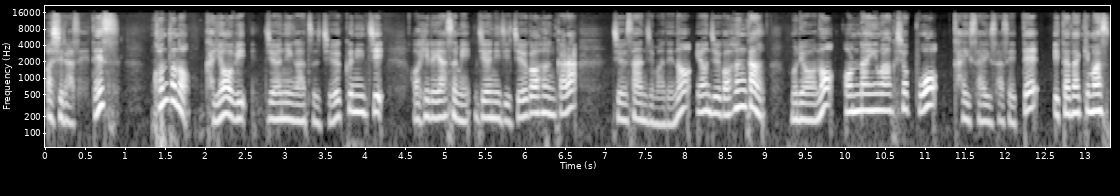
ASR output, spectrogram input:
お知らせです。今度の火曜日12月19日お昼休み12時15分から13時までの45分間無料のオンラインワークショップを開催させていただきます。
